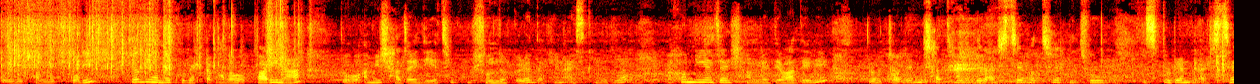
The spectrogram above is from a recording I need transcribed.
পরিবেশন করি। যদি আমি খুব একটা ভালো পারি না তো আমি সাজাই দিয়েছি, খুব সুন্দর করে দেখেন আইসক্রিমগুলো। এখন নিয়ে যাই সামনে দেওয়া দেরি তো চলেন, সাথে আমাদের আসছে হচ্ছে কিছু স্টুডেন্ট আসছে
